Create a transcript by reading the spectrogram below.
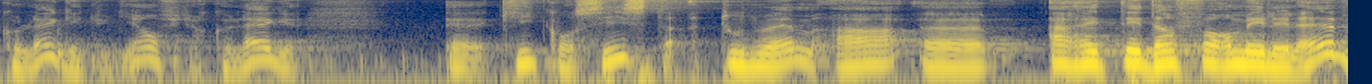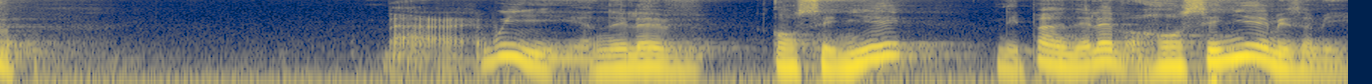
collègue étudiant, futur collègue, euh, qui consiste tout de même à euh, arrêter d'informer l'élève. Ben oui, un élève enseigné n'est pas un élève renseigné, mes amis.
